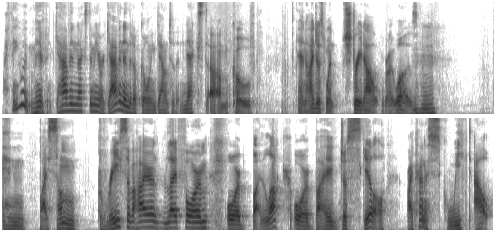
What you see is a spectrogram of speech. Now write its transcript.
I think it may have been Gavin next to me, or Gavin ended up going down to the next um, cove. And I just went straight out where I was. And by some grace of a higher life form, or by luck, or by just skill, I kind of squeaked out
